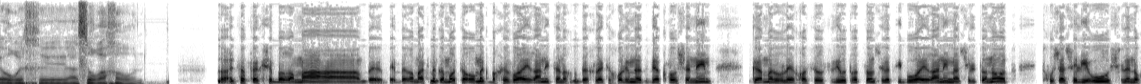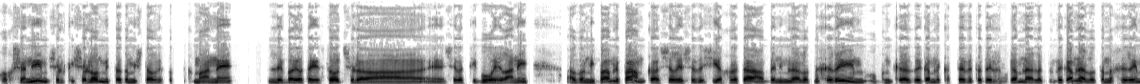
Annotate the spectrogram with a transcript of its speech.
אורך אה, העשור האחרון. לא, אין ספק שברמה, ברמת מגמות העומק בחברה האיראנית אנחנו בהחלט יכולים להצביע כבר שנים גם על חוסר שביעות רצון של הציבור האיראני מהשלטונות, תחושה של ייאוש לנוכח שנים של כישלון מצד המשטר לספק מענה לבעיות היסוד של, ה... של הציבור האיראני, אבל מפעם לפעם, כאשר יש איזושהי החלטה, בין אם להעלות מחירים, או במקרה הזה גם לקצב את להעלות, וגם להעלות את המחירים,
